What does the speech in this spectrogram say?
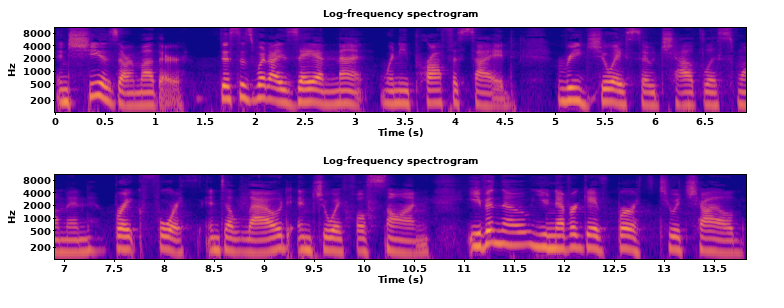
and she is our mother. This is what Isaiah meant when he prophesied Rejoice, O childless woman, break forth into loud and joyful song, even though you never gave birth to a child.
